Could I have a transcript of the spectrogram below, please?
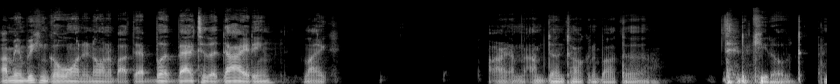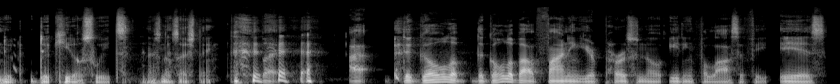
I mean, we can go on and on about that. But back to the dieting, like, all right, I'm, I'm done talking about the, the keto, the keto sweets. There's no such thing. But I, the goal of the goal about finding your personal eating philosophy is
